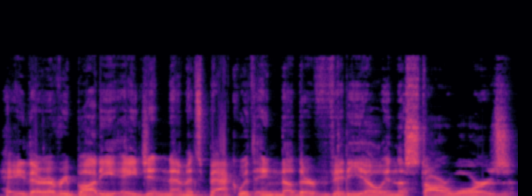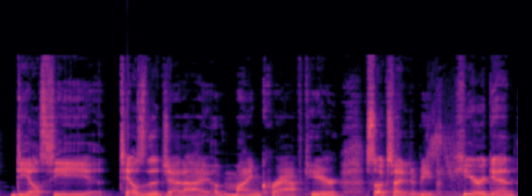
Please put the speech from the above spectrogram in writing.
Hey there everybody, Agent Nemitz back with another video in the Star Wars DLC Tales of the Jedi of Minecraft here. So excited to be here again.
